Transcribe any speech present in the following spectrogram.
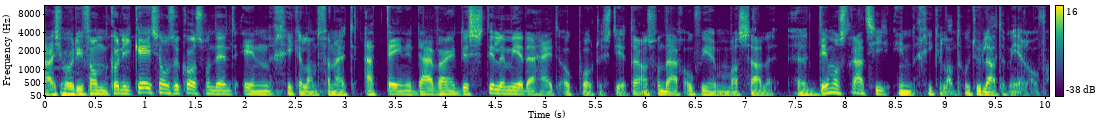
Reportage hoorde u van Connie Kees, onze correspondent in Griekenland vanuit Athene. Daar waar de stille meerderheid ook protesteert. Trouwens vandaag ook weer een massale uh, demonstratie in Griekenland. Hoort u later meer over.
